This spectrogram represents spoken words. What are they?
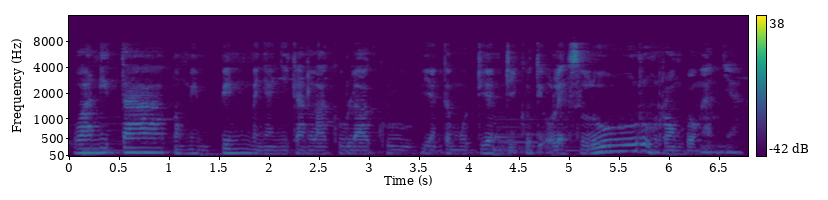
Wanita pemimpin menyanyikan lagu-lagu yang kemudian diikuti oleh seluruh rombongannya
